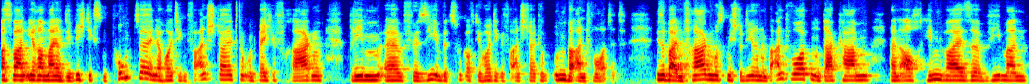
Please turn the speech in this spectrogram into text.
Was waren Ihrer Meinung die wichtigsten Punkte in der heutigen Veranstaltung und welche Fragen blieben äh, für Sie in Bezug auf die heutige Veranstaltung unbeantwortet? Diese beiden Fragen mussten die Studierenden beantworten und da kamen dann auch Hinweise, wie man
